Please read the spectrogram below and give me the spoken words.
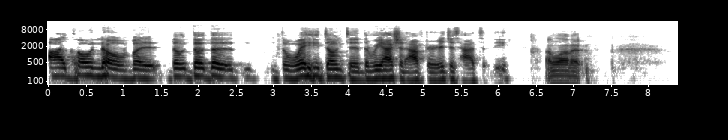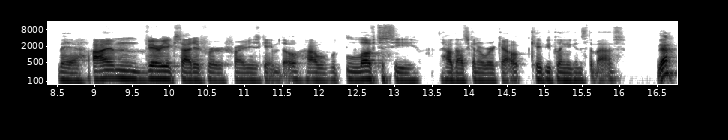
I don't know, but the the the the way he dunked it, the reaction after, it just had to be. I love it. But yeah, I'm very excited for Friday's game, though. I would love to see how that's going to work out. KP playing against the Mavs. Yeah,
